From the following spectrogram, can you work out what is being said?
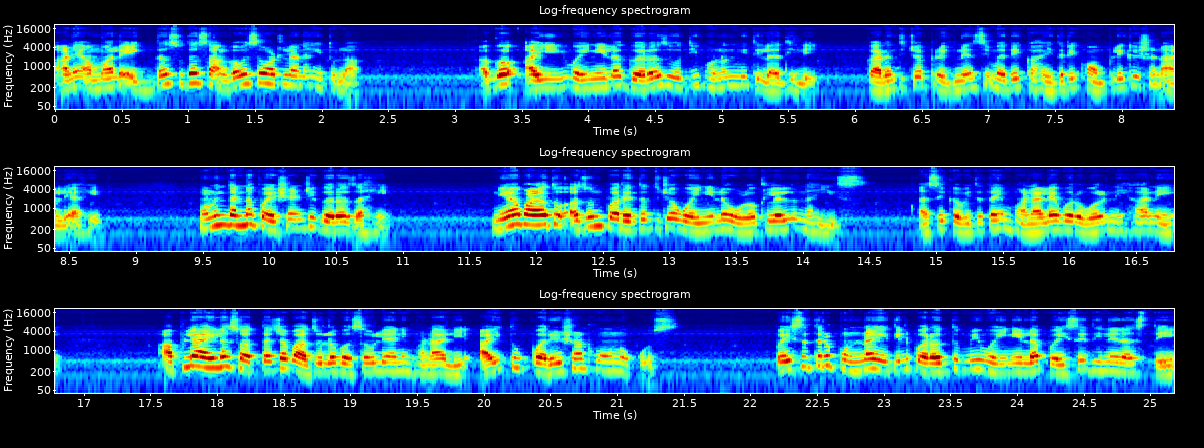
आणि आम्हाला एकदा सुद्धा सांगावंसं वाटलं नाही तुला. अगं आई वहिनीला गरज होती म्हणून मी तिला दिले कारण तिच्या प्रेग्नन्सीमध्ये काहीतरी कॉम्प्लिकेशन आले आहेत. म्हणून त्यांना पैशांची गरज आहे. निया बाळा तू अजूनपर्यंत तुझ्या वहिनीला ओळखलेलं नाहीस असे कविताताई म्हणाल्याबरोबर निहाने आपल्या आईला स्वतःच्या बाजूला बसवले आणि म्हणाली आई तू परेशान होऊ नकोस. पैसे तर पुन्हा येतील परंतु मी वहिनीला पैसे दिले नसते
